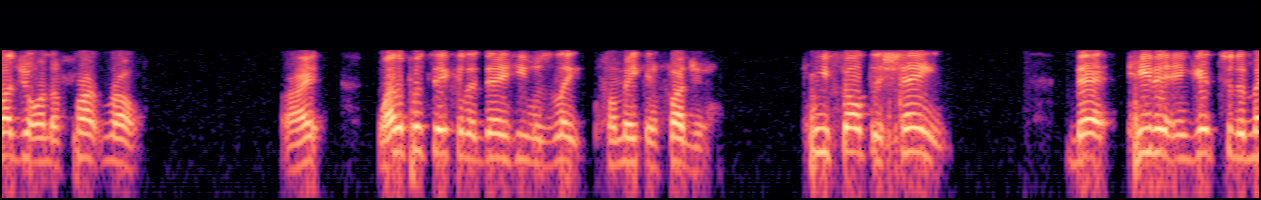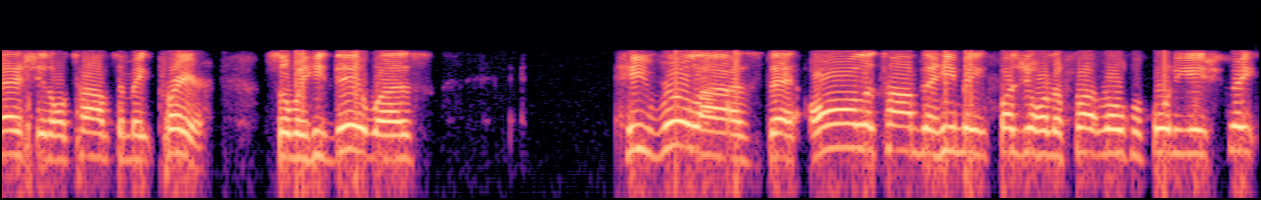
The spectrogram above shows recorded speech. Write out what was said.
fajr on the front row, right? One particular day he was late for making fajr. He felt ashamed that he didn't get to the masjid on time to make prayer. So what he did was he realized that all the time that he made fajr on the front row for 48 straight,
